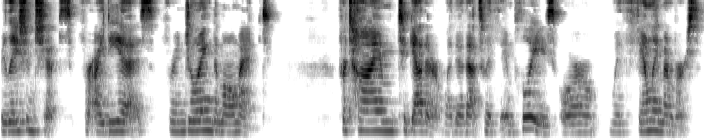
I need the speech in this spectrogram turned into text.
relationships, for ideas, for enjoying the moment, for time together, whether that's with employees or with family members,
